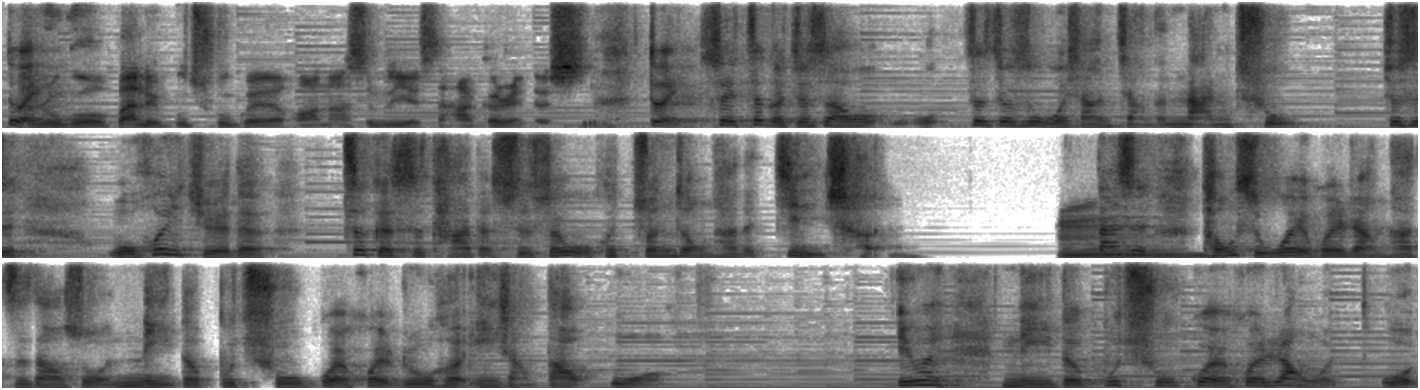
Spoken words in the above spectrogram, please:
对，那如果伴侣不出柜的话，那是不是也是他个人的事？对，所以这个就是要我，这就是我想讲的难处，就是我会觉得这个是他的事，所以我会尊重他的进程。嗯，但是同时我也会让他知道说，你的不出柜会如何影响到我，因为你的不出柜会让我，我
